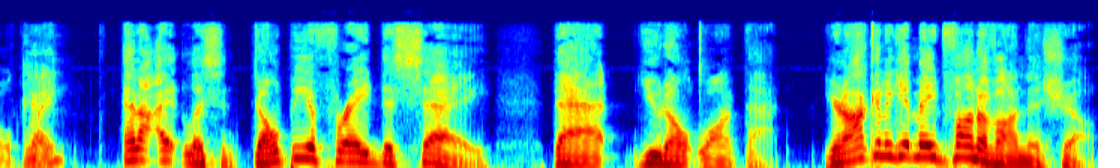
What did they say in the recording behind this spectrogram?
Okay. Right. And I listen, don't be afraid to say that you don't want that. You're not going to get made fun of on this show.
